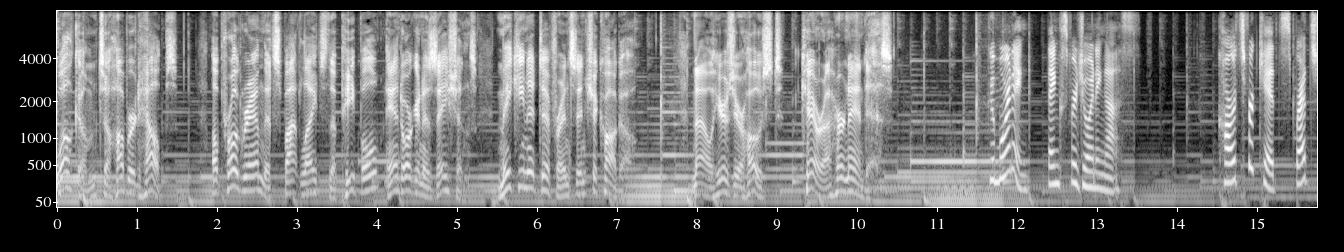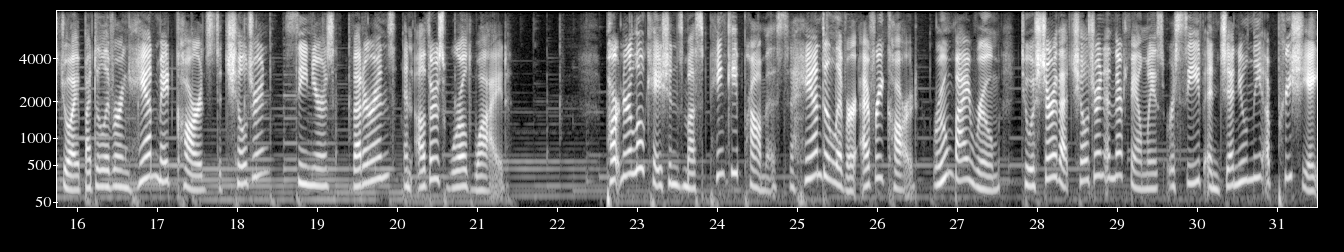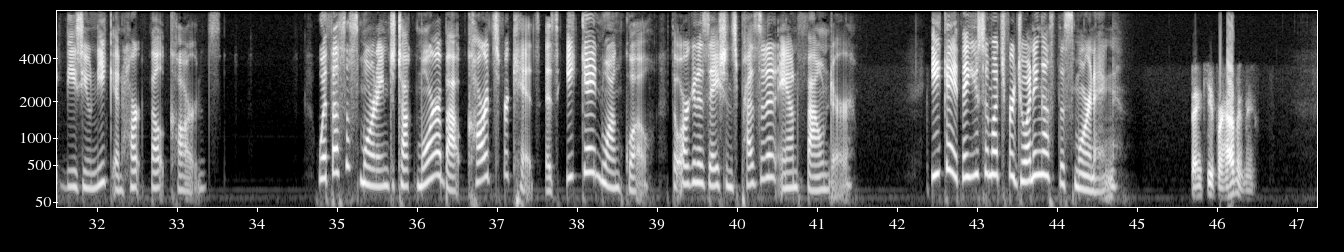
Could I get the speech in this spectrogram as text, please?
Welcome to Hubbard Helps, a program that spotlights the people and organizations making a difference in Chicago. Now, here's your host, Kara Hernandez. Good morning. Thanks for joining us. Cardz for Kidz spreads joy by delivering handmade cards to children, seniors, veterans, and others worldwide. Partner locations must pinky promise to hand deliver every card, room by room, to assure that children and their families receive and genuinely appreciate these unique and heartfelt cards. With us this morning to talk more about Cardz for Kidz is Ike Nwankwo, the organization's president and founder. Ike, thank you so much for joining us this morning. Thank you for having me.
